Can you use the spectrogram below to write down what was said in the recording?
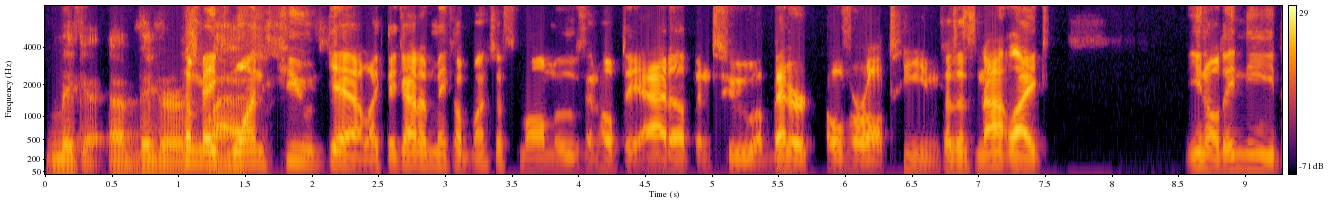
make a, a bigger to splash. make one huge yeah like they got to make a bunch of small moves and hope they add up into a better overall team because it's not like you know they need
